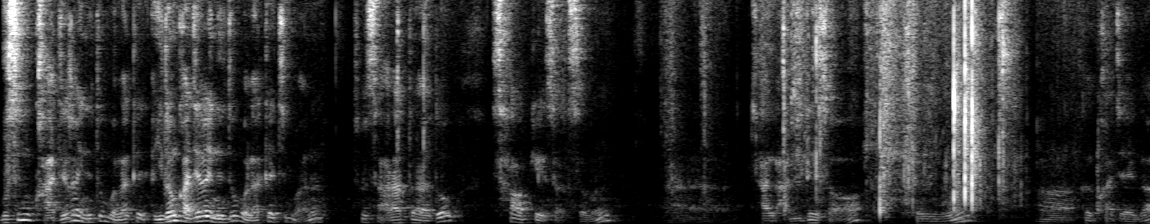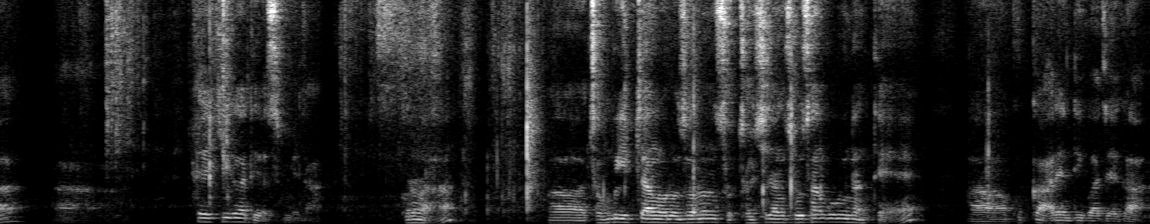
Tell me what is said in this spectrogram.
무슨 과제가 있는지도 몰랐겠 이런 과제가 있는지도 몰랐겠지만은 설사 알았더라도 사업 계획 작성은 아, 잘안 돼서 결국은 어, 그 과제가 아, 폐기가 되었습니다. 그러나 어, 정부 입장으로서는 소, 절실한 소상공인한테 어, 국가 R&D 과제가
